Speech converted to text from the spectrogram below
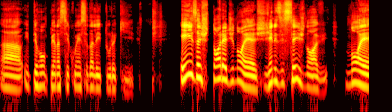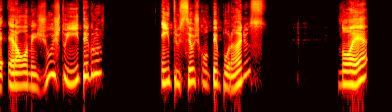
ah, interrompendo a sequência da leitura aqui. Eis a história de Noé, Gênesis 6, 9. Noé era homem justo e íntegro entre os seus contemporâneos, Noé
